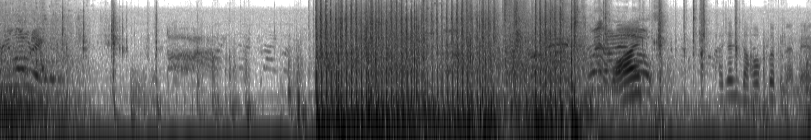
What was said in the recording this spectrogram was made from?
Reloading! What? I just did the whole clip in that man.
